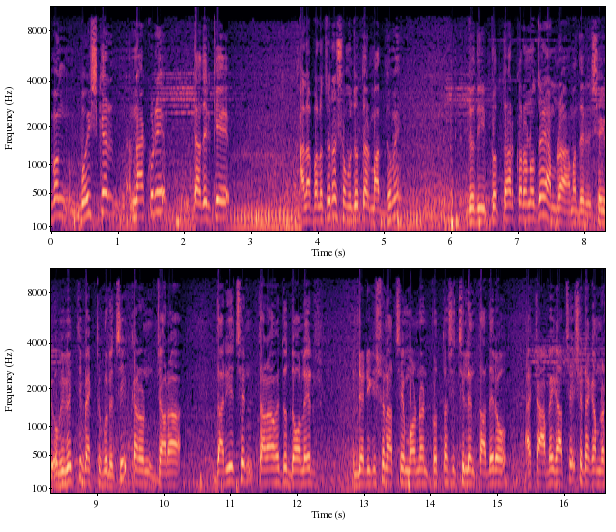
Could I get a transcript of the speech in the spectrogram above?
এবং বহিষ্কার না করে তাদেরকে আলাপ আলোচনা সমঝোতার মাধ্যমে যদি প্রত্যাহার করানো যায়, আমরা আমাদের সেই অভিব্যক্তি ব্যক্ত করেছি। কারণ যারা দাঁড়িয়েছেন, তারা হয়তো দলের ডেডিকেশন আছে, মনোনয়ন প্রত্যাশী ছিলেন, তাদেরও একটা আবেগ আছে, সেটাকে আমরা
